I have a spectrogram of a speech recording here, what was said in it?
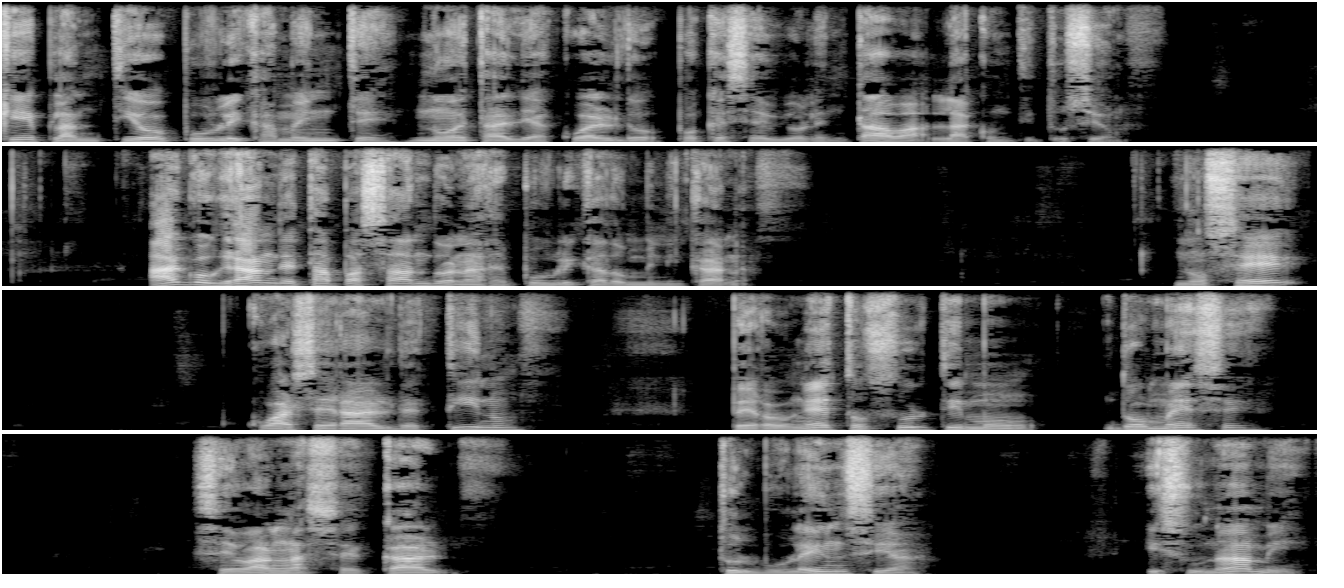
que planteó públicamente no estar de acuerdo porque se violentaba la constitución. Algo grande está pasando en la República Dominicana. No sé cuál será el destino, pero en estos últimos dos meses se van a acercar turbulencia y tsunami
